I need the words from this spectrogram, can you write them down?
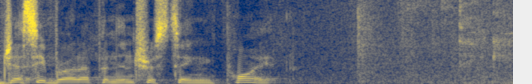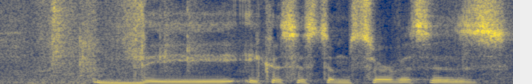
Jesse brought up an interesting point. The ecosystem services,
